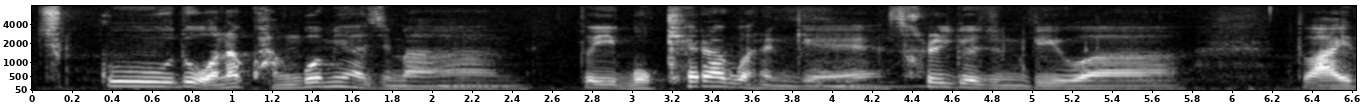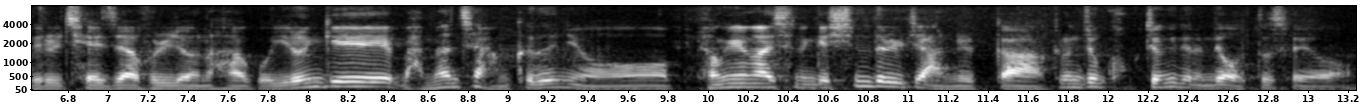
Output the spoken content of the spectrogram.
축구도 워낙 광범위하지만 또이 목회라고 하는 게 설교 준비와 또 아이들을 제자 훈련하고 이런 게 만만치 않거든요. 병행하시는 게 힘들지 않을까 그런 좀 걱정이 되는데 어떠세요?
